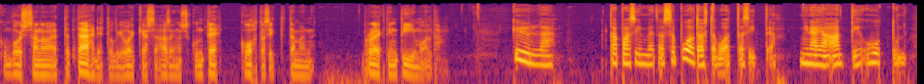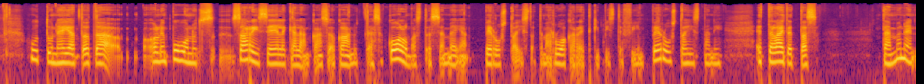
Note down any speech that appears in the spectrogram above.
kun voisi sanoa, että tähdet oli oikeassa asennossa, kun te kohtasitte tämän projektin tiimoilta? Kyllä. Tapasimme tuossa puolitoista vuotta sitten minä ja Antti Huttunen. Huttunen ja tota, olin puhunut Sari Selkälän kanssa, joka on nyt tässä kolmas tässä meidän perustajista, tämä ruokaretki.fiin perustajista, niin että laitettaisiin tämmöinen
